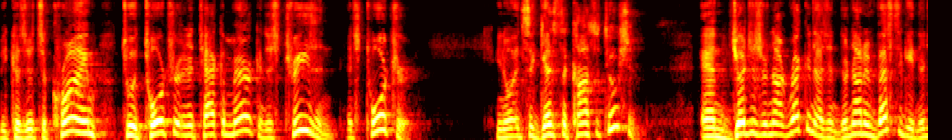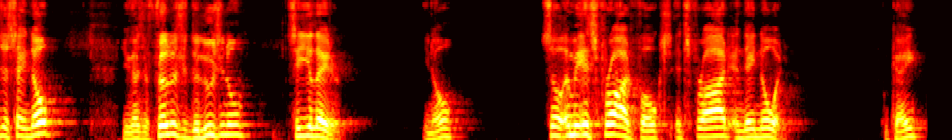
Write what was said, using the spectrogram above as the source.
because it's a crime to torture and attack Americans. It's treason. It's torture. You know, it's against the Constitution. And judges are not recognizing. They're not investigating. They're just saying, nope, you guys are frivolous, you're delusional. See you later. You know? So, I mean, it's fraud, folks. It's fraud, and they know it. Okay?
